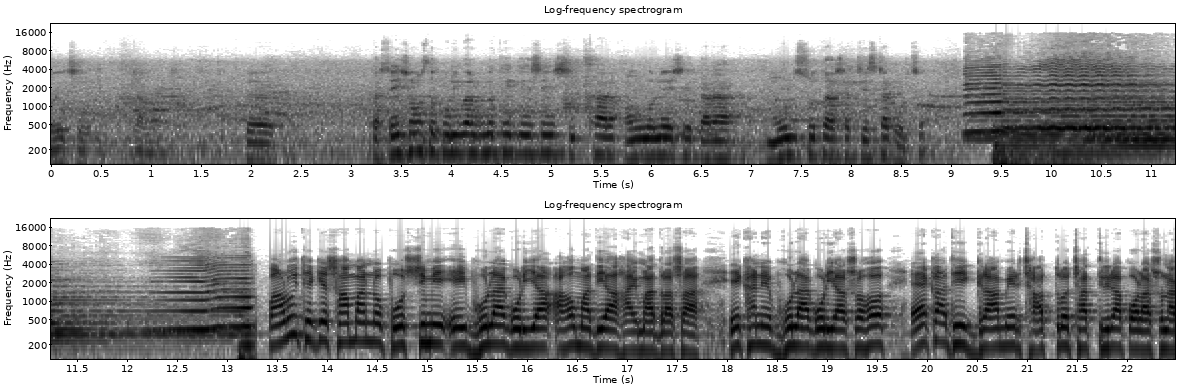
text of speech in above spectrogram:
রয়েছে গ্রামে তো, তা সেই সমস্ত পরিবারগুলো থেকে এসে শিক্ষার অঙ্গনে এসে তারা মূল স্রোতে আসার চেষ্টা করছে। বারুই থেকে সামান্য পশ্চিমে এই ভোলাগড়িয়া আহমাদিয়া হাই মাদ্রাসা। এখানে ভোলাগড়িয়া সহ একাধিক গ্রামের ছাত্রছাত্রীরা পড়াশোনা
